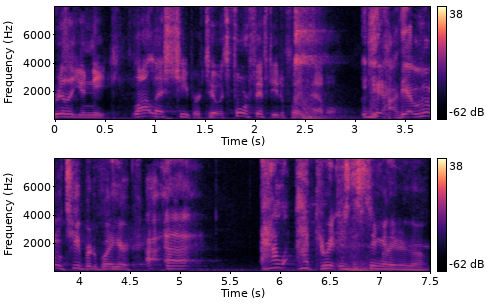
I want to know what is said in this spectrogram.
really unique. A lot less cheaper too. It's 450 to play Pebble. Yeah, yeah, a little cheaper to play here. Uh, uh, how accurate is the simulator though?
